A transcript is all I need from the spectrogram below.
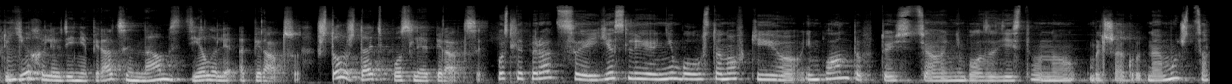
приехали угу. в день операции, нам сделали операцию. Что ждать после операции? После операции, если не было установки имплантов, то есть а, не была задействована большая грудная мышца,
